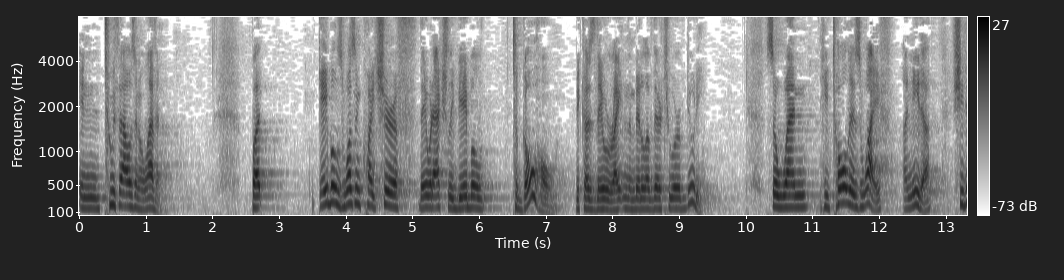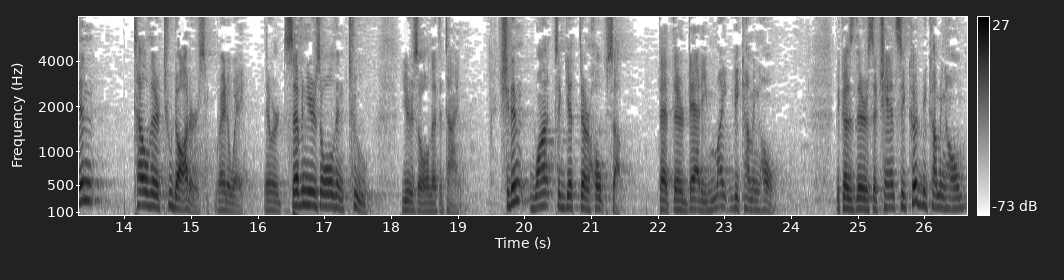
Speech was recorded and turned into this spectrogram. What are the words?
in 2011. But Gables wasn't quite sure if they would actually be able to go home because they were right in the middle of their tour of duty. So when he told his wife, Anita, she didn't tell their two daughters right away. They were seven years old and two years old at the time. She didn't want to get their hopes up that their daddy might be coming home. Because there's a chance he could be coming home,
